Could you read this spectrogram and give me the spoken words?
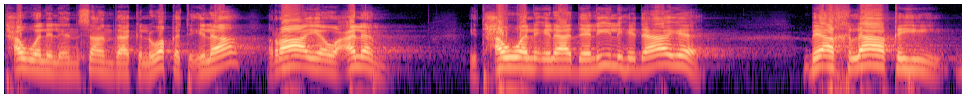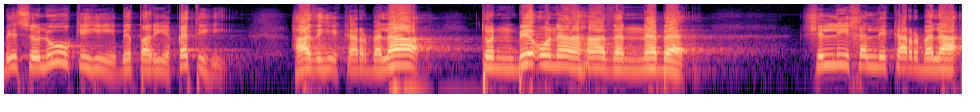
تحول الإنسان ذاك الوقت إلى رايه وعلم. يتحول إلى دليل هداية. بأخلاقه بسلوكه بطريقته. هذه كربلاء تنبئنا هذا النبأ. شو اللي يخلي كربلاء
